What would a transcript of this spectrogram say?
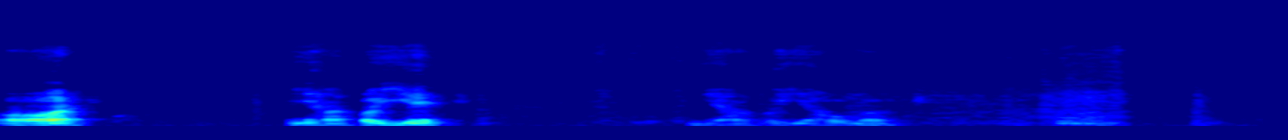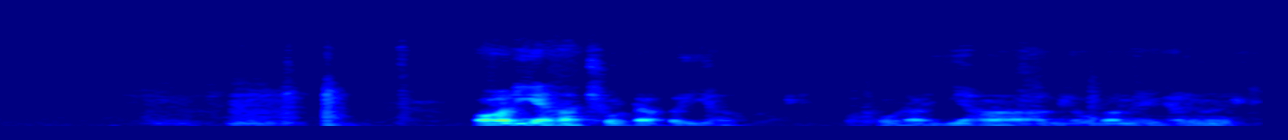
और यहाँ पहिए यहाँ पहिया होगा। और यहाँ छोटा पहिया होगा। थोड़ा यहाँ आगे होगा मेरे घर में।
